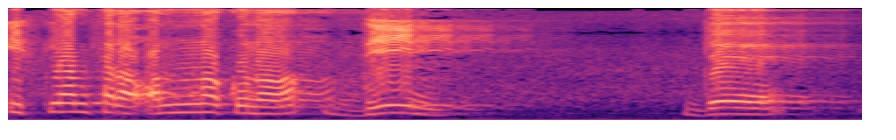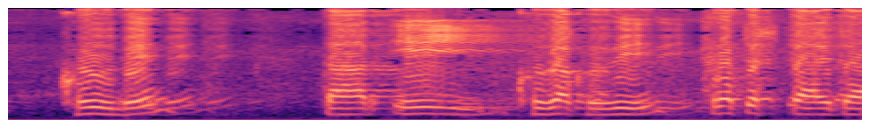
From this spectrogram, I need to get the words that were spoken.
ইসলাম ছাড়া অন্য কোন দিন যে খুঁজবে তার এই খোঁজাখুঁজি প্রচেষ্টা এটা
